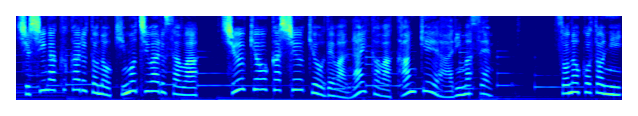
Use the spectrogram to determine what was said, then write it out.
朱子学カルトの気持ち悪さは、宗教か宗教ではないかは関係ありません。そのことに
